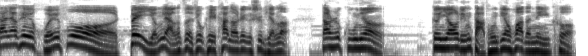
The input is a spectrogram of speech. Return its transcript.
大家可以回复“背影”两个字，就可以看到这个视频了。当时姑娘跟幺零打通电话的那一刻，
